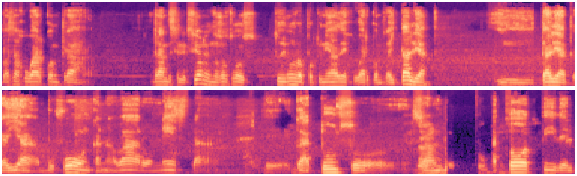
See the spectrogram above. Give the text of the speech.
vas a jugar contra grandes selecciones, nosotros tuvimos la oportunidad de jugar contra Italia. Y Italia traía Buffon, Canavaro, Nesta, eh, Gattuso, Totti, del,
